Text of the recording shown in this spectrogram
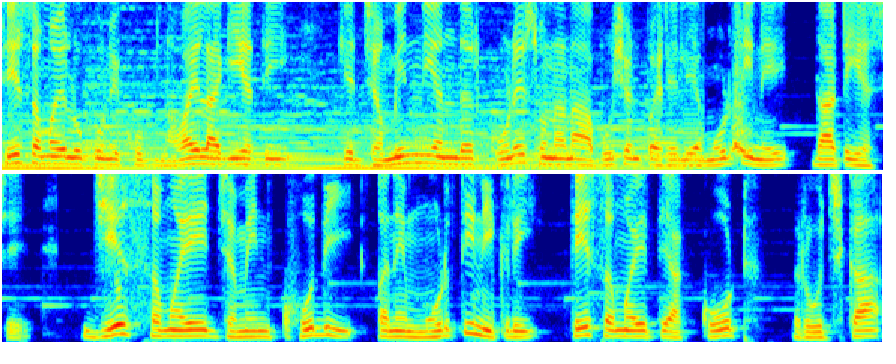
તે સમયે લોકોને ખૂબ નવાઈ લાગી હતી કે જમીનની અંદર કોણે સોનાના આભૂષણ પહેરેલી આ મૂર્તિને દાટી હશે? જે સમયે જમીન ખોદી અને મૂર્તિ નીકળી, તે સમયે ત્યાં કોઠ, રોજકા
